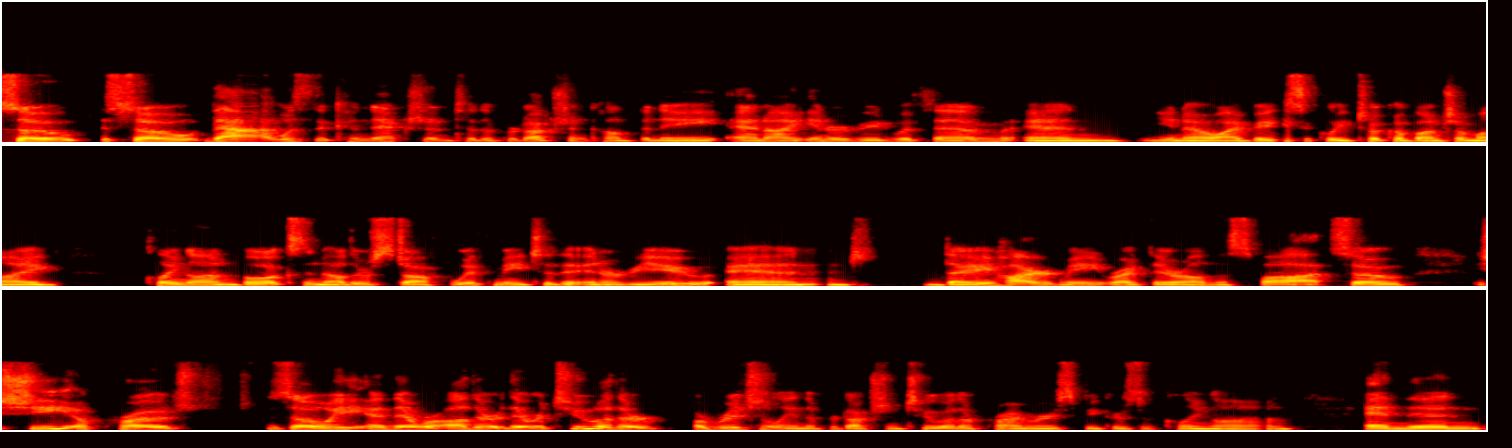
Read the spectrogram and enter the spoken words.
So so that was the connection to the production company and I interviewed with them and you know I basically took a bunch of my Klingon books and other stuff with me to the interview and they hired me right there on the spot. So she approached Zoe and there were other there were two other originally in the production two other primary speakers of Klingon and then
